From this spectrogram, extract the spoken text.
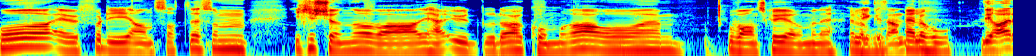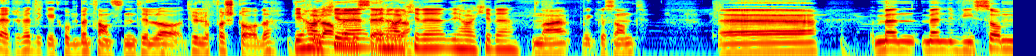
og òg for de ansatte som ikke skjønner hva de her utbruddene kommer av, og, um, og hva han skal gjøre med det. Eller, hun, eller hun. De har rett og slett ikke kompetansen til å, til å forstå det. De har, ikke de, har ikke det, de har ikke det. Nei, ikke sant. Eh, men, men vi som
